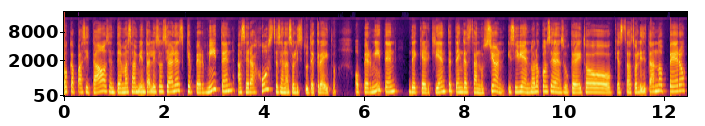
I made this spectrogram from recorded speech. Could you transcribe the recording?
o capacitados en temas ambientales y sociales que permiten hacer ajustes en la solicitud de crédito o permiten de que el cliente tenga esta noción. Y si bien no lo considera en su crédito que está solicitando, pero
